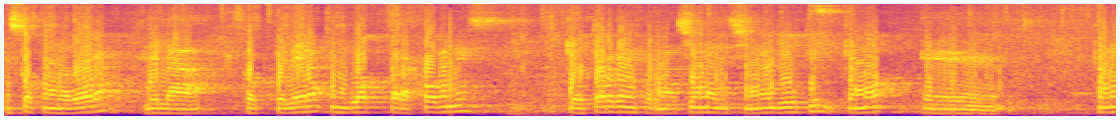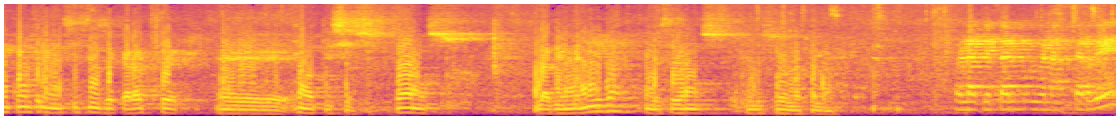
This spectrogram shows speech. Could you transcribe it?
Es cofundadora de la Coctelera, un blog para jóvenes que otorga información adicional y útil que no, eh, que no encuentren en sitios de carácter eh, noticioso. Damos la bienvenida y les damos el uso de la palabra. Hola, ¿qué tal? Muy buenas tardes.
